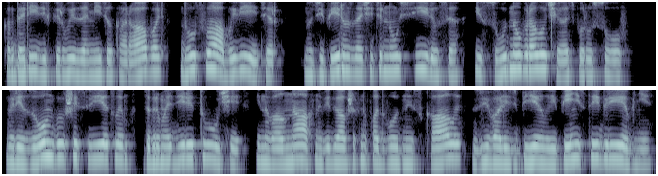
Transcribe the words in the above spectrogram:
Когда Риди впервые заметил корабль, дул слабый ветер, но теперь он значительно усилился, и судно убрало часть парусов. Горизонт, бывший светлым, загромоздили тучи, и на волнах, набегавших на подводные скалы, взвивались белые пенистые гребни.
